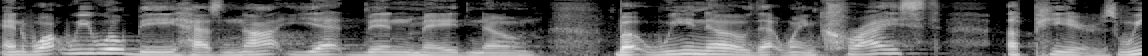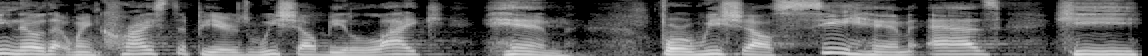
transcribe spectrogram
and what we will be has not yet been made known. But we know that when Christ appears, we know that when Christ appears, we shall be like him, for we shall see him as he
